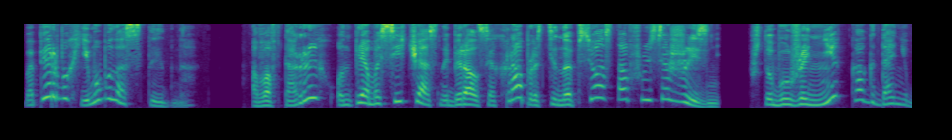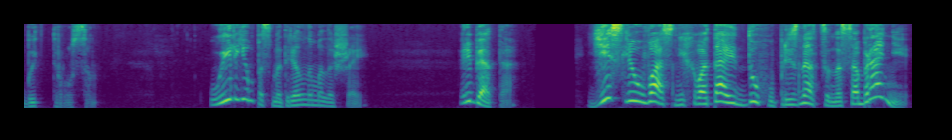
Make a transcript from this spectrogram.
Во-первых, ему было стыдно. А во-вторых, он прямо сейчас набирался храбрости на всю оставшуюся жизнь, чтобы уже никогда не быть трусом. Уильям посмотрел на малышей. «Ребята, если у вас не хватает духу признаться на собрании,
